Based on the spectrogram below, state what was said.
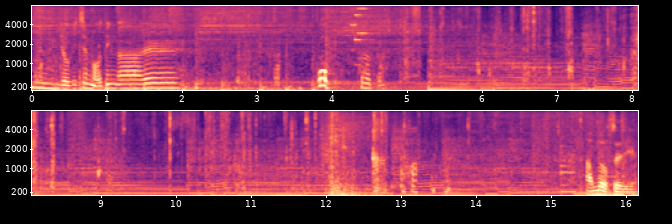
음, 여기쯤 어딘가를 아무도 없어요, 지금.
